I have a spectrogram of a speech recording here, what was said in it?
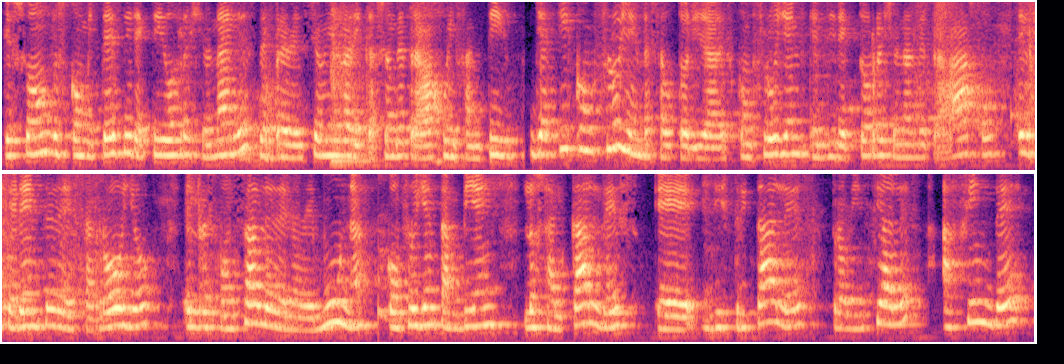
que son los comités directivos regionales de prevención y erradicación de trabajo infantil. Y aquí confluyen las autoridades, confluyen el director regional de trabajo, el gerente de desarrollo, el responsable de la DEMUNA, confluyen también los alcaldes eh, distritales, provinciales, a fin de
